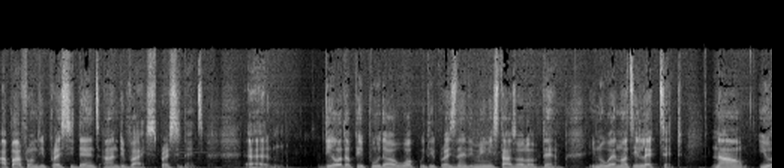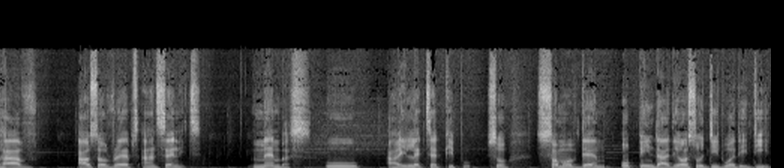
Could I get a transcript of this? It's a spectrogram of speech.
apart from the president and the vice president, um, the other people that work with the president, the ministers, all of them, you know, were not elected. Now, you have House of Reps and Senate members who are elected people. So, some of them hoping that they also did what they did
